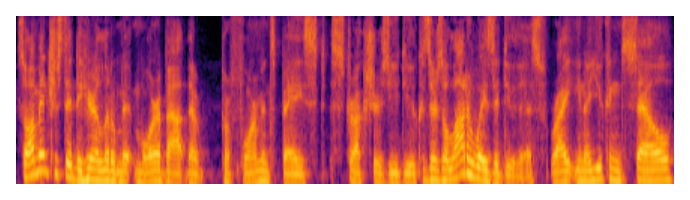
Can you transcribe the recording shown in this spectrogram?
So i'm interested to hear a little bit more about the performance based structures you do because there's a lot of ways to do this right? You know you can sell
